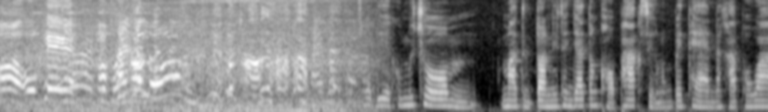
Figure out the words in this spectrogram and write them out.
อ๋อโอเคขอบคุณค่ะลุง ก็ถามสวัสดีคุณผู้ชมมาถึงตอนนี้ธัญญาต้องขอพากย์เสียงลงไปแทนนะคะ เพราะว่า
